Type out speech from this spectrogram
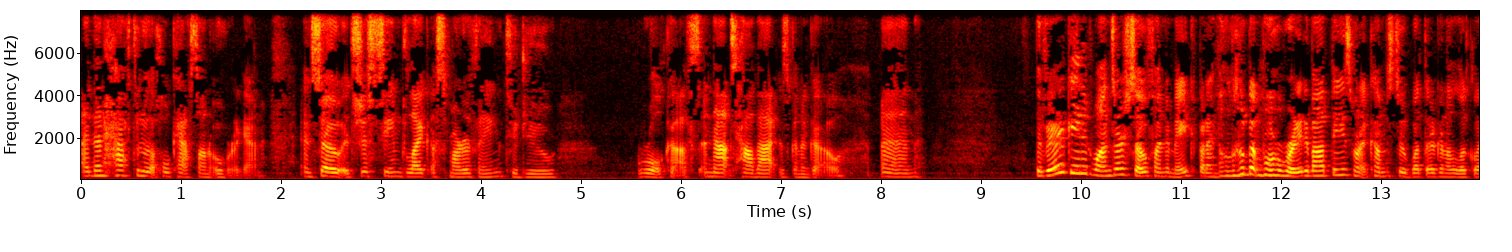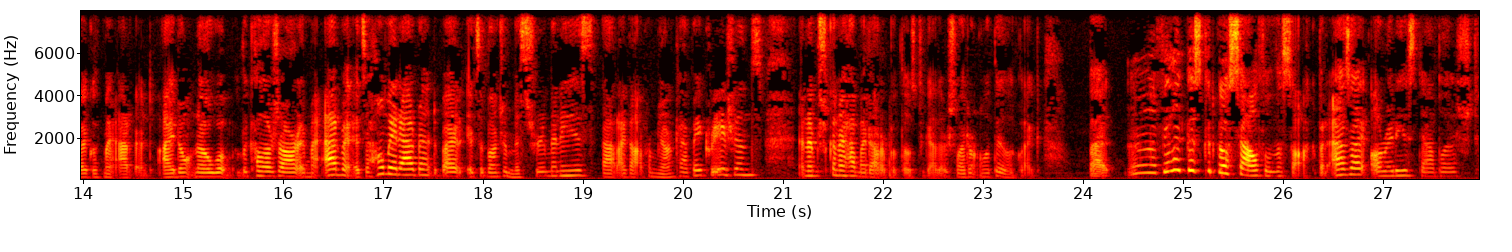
and then have to do the whole cast on over again. And so it just seemed like a smarter thing to do roll cuffs and that's how that is going to go. Um, the variegated ones are so fun to make, but I'm a little bit more worried about these when it comes to what they're going to look like with my Advent. I don't know what the colors are in my Advent. It's a homemade Advent, but it's a bunch of mystery minis that I got from Yarn Cafe Creations, and I'm just going to have my daughter put those together, so I don't know what they look like. But uh, I feel like this could go south with the sock, but as I already established,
